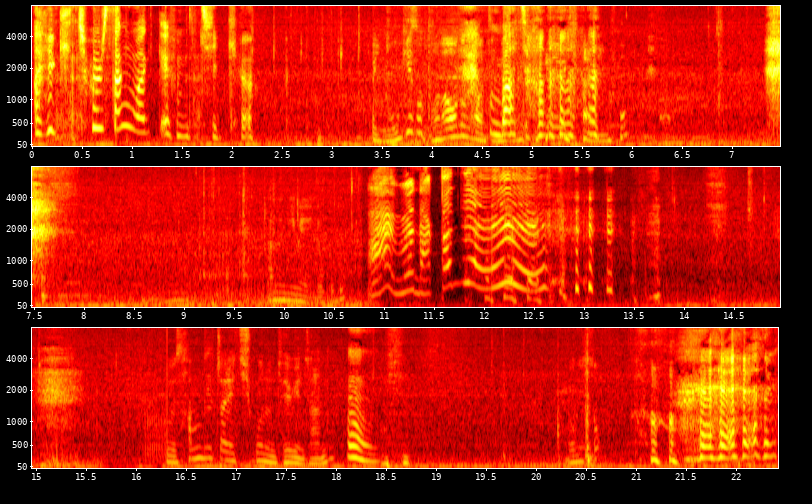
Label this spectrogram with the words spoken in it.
아 이렇게 촐싹맞게 움직여 여기서 더 나오는 거 같은데 맞아. 아니고? 김에 여기도? 아 왜 나까지 그 3불짜리 치고는 되게 괜찮은데? 응 여기 있어?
